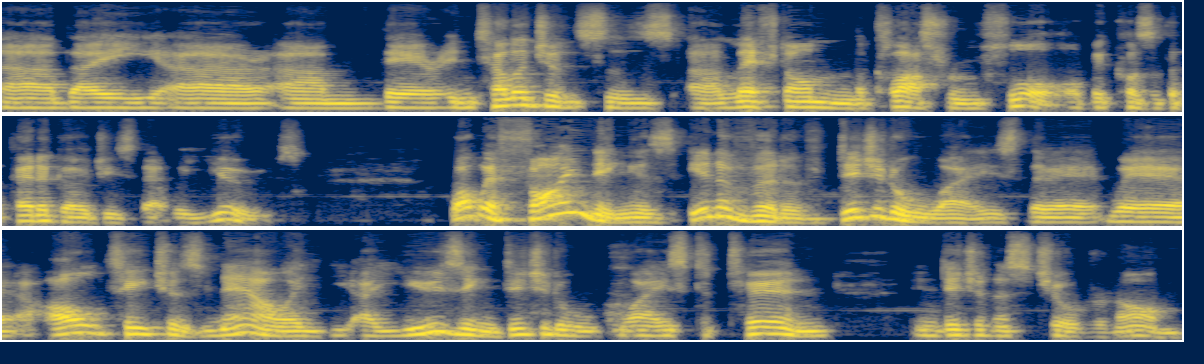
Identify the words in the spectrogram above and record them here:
uh, they are, um, their intelligences are left on the classroom floor because of the pedagogies that we use. What we're finding is innovative digital ways there where old teachers now are, are using digital ways to turn Indigenous children on.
